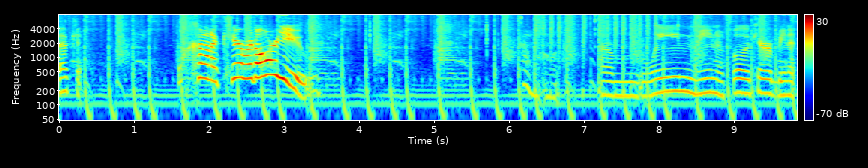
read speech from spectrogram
okay. What kind of carrot are you? Come on. I'm lean, mean, and full of carabiner.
